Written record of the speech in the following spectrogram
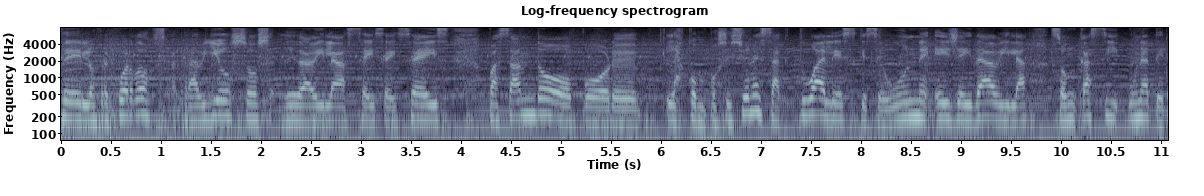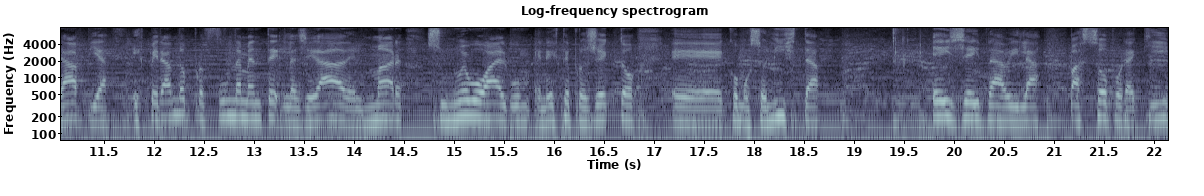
Desde los recuerdos rabiosos de Dávila 666, pasando por eh, las composiciones actuales que según AJ Dávila son casi una terapia, esperando profundamente la llegada del mar, su nuevo álbum en este proyecto eh, como solista. AJ Dávila pasó por aquí,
